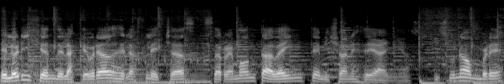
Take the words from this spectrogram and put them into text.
El origen de las quebradas de las flechas se remonta a 20 millones de años y su nombre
